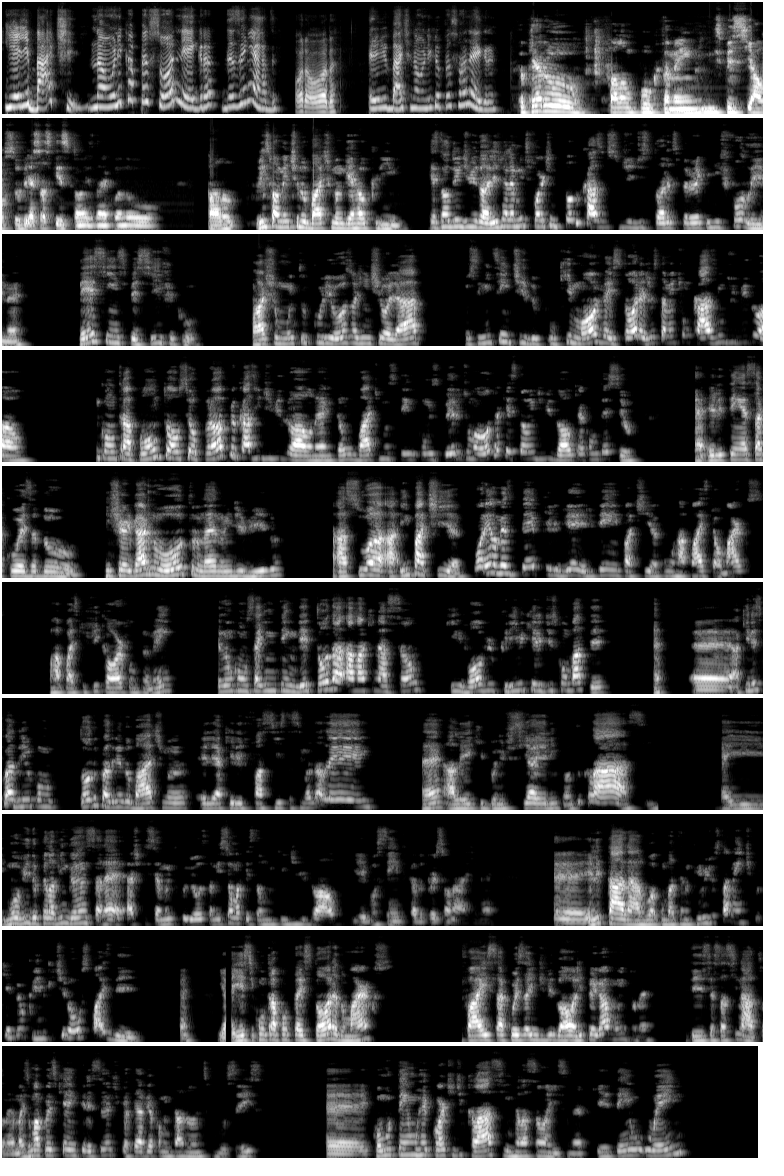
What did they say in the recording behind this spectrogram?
E ele bate na única pessoa negra desenhada. Ora, ora. Ele bate na única pessoa negra. Eu quero falar um pouco também, em especial, sobre essas questões, né? Quando falo, principalmente no Batman Guerra ao Crime. A questão do individualismo é muito forte em todo caso de, de história de super-herói que a gente for ler, né? Nesse em específico, eu acho muito curioso a gente olhar no seguinte sentido: o que move a história é justamente um caso individual, em contraponto ao seu próprio caso individual, né? Então o Batman se tem como espelho de uma outra questão individual que aconteceu. É, ele tem essa coisa do enxergar no outro, né, no indivíduo, a sua a empatia. Porém, ao mesmo tempo que ele vê, ele tem empatia com o rapaz que é o Marcos, o rapaz que fica órfão também, ele não consegue entender toda a maquinação que envolve o crime que ele diz combater. Né? É, aqui nesse quadrinho, como todo quadrinho do Batman, ele é aquele fascista acima da lei, né? a lei que beneficia ele enquanto classe. é, e movido pela vingança, né? Acho que isso é muito curioso também. Isso é uma questão muito individual e egocêntrica do personagem, né? É, ele tá na rua combatendo o crime justamente porque foi o crime que tirou os pais dele, né? E aí esse contraponto da história do Marcos faz a coisa individual ali pegar muito, né? Ter esse assassinato, né? Mas uma coisa que é interessante, que eu até havia comentado antes com vocês, é como tem um recorte de classe em relação a isso, né? Porque tem o Wayne,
